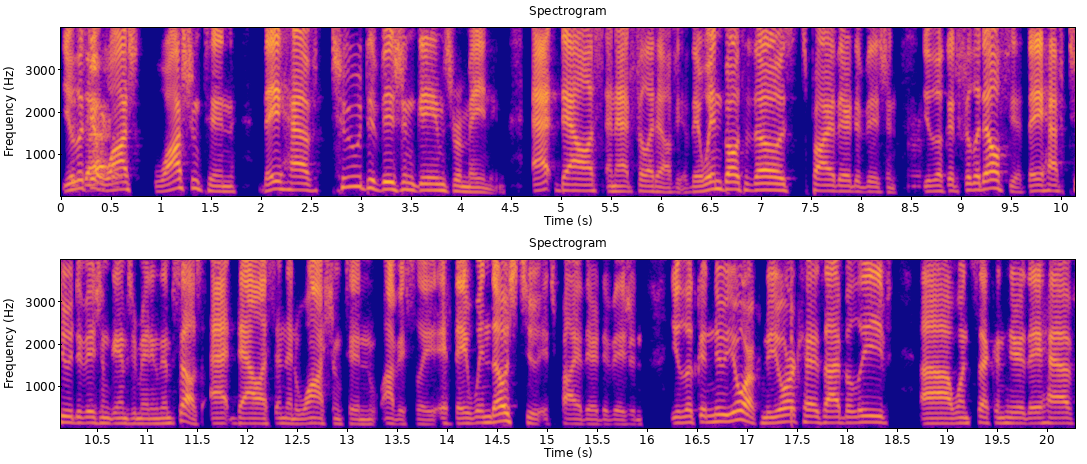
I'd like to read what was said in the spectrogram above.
you exactly. look at Was- washington they have two division games remaining at Dallas and at Philadelphia. If they win both of those, it's probably their division. You look at Philadelphia, they have two division games remaining themselves at Dallas and then Washington. Obviously, if they win those two, it's probably their division. You look at New York. New York has, I believe, uh, one second here, they have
